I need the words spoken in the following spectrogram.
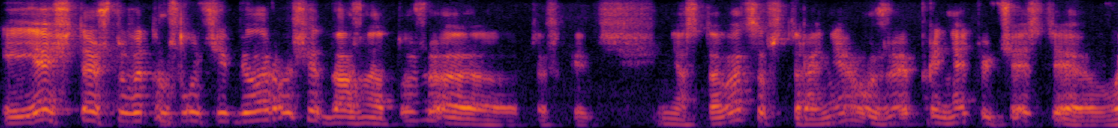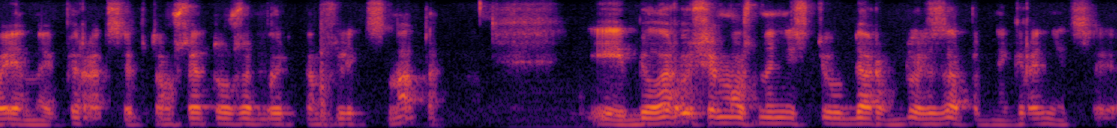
И я считаю, что в этом случае Белоруссия должна тоже, так сказать, не оставаться в стороне, а уже принять участие в военной операции, потому что это уже будет конфликт с НАТО. И Белоруссия может нанести удар вдоль западной границы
